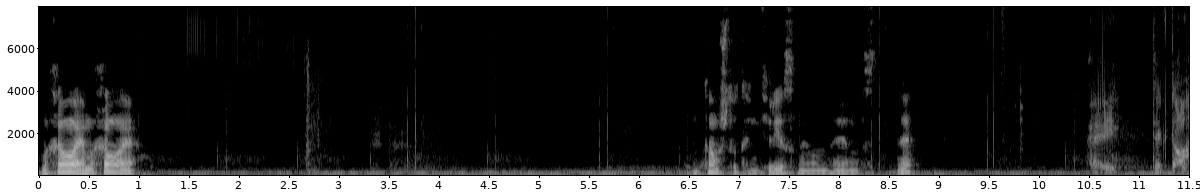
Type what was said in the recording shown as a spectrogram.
Маховая, маховая. Ну, там что-то интересное, он, наверное, да? Эй, ты кто?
